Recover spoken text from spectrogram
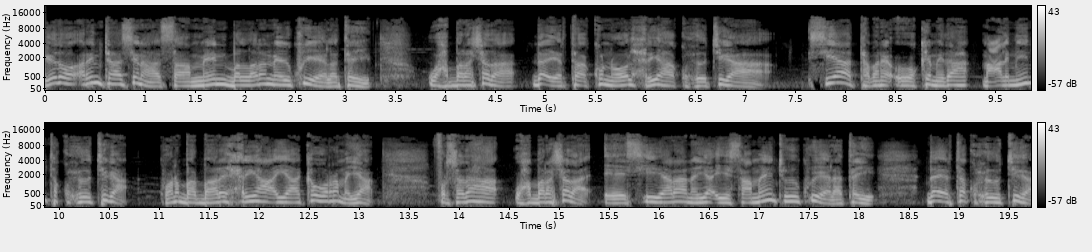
iyadoo arrintaasina saameyn ballaran ay ku yeelatay waxbarashada da'yarta ku nool xeryaha qaxootiga. Siyaad tabane oo ka mid ah macallimiinta qaxootiga kuna barbaaray xeryaha ayaa ka waramaya fursadaha waxbarashada ee sii yaraanaya iyo saameynta ay ku yeelatay da'yarta qaxootiga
